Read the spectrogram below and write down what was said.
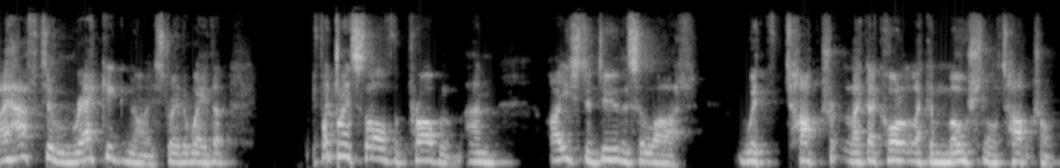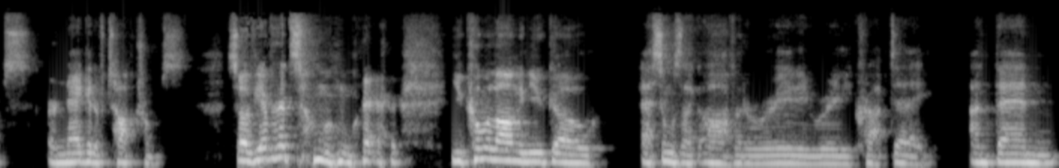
I have to recognize straight away that if I try and solve the problem, and I used to do this a lot with top, tr- like I call it like emotional top trumps or negative top trumps. So have you ever had someone where you come along and you go, uh, someone's like, oh, I've had a really, really crap day. And then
